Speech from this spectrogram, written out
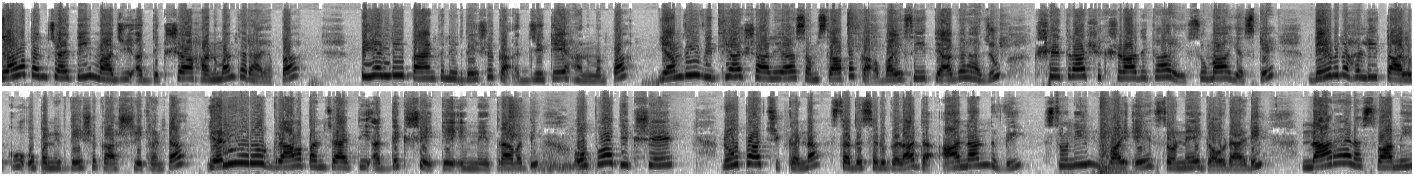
ಗ್ರಾಮ ಪಂಚಾಯಿತಿ ಮಾಜಿ ಅಧ್ಯಕ್ಷ ಹನುಮಂತರಾಯಪ್ಪ ಪಿಎಲ್ಡಿ ಬ್ಯಾಂಕ್ ನಿರ್ದೇಶಕ ಜಿಕೆ ಹನುಮಂತ ಎಂವಿ ವಿದ್ಯಾಶಾಲೆಯ ಸಂಸ್ಥಾಪಕ ವೈಸಿ ತ್ಯಾಗರಾಜು, ಕ್ಷೇತ್ರ ಶಿಕ್ಷಣಾಧಿಕಾರಿ ಸುಮಾ ಎಸ್ಕೆ, ದೇವನಹಳ್ಳಿ ತಾಲೂಕು ಉಪನಿರ್ದೇಶಕ ಶ್ರೀಕಂಠ ಯಲಿಯೂರು ಗ್ರಾಮ ಪಂಚಾಯಿತಿ ಅಧ್ಯಕ್ಷೆ ಕೆಎಂ ನೇತ್ರಾವತಿ, ಉಪಾಧ್ಯಕ್ಷೆ ರೂಪಾ ಚಿಕ್ಕಣ್ಣ, ಸದಸ್ಯರುಗಳಾದ ಆನಂದ್ ವಿ, ಸುನೀಲ್ ವೈಎ ಸೊನ್ನೆ ಗೌಡಾಡಿ ನಾರಾಯಣಸ್ವಾಮಿ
